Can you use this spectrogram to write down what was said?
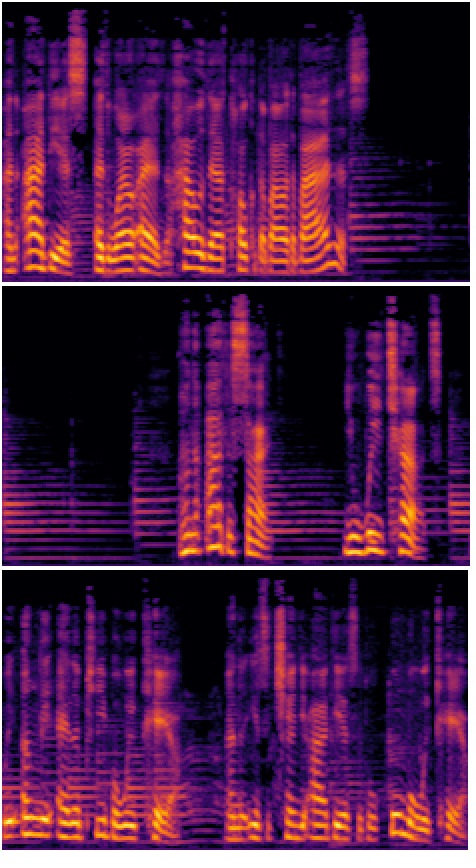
and ideas as well as how they are talked about by others. On the other side, in WeChat, we only add people we care and its exchange ideas to whom we care.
